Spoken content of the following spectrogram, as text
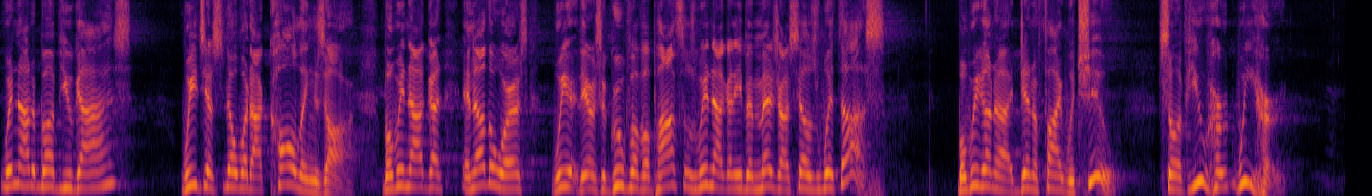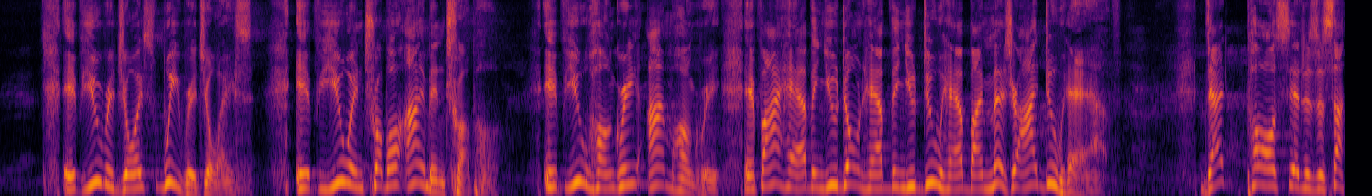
We're not above you guys. We just know what our callings are. But we're not going in other words, we, there's a group of apostles, we're not going to even measure ourselves with us. But we're going to identify with you. So if you hurt, we hurt. If you rejoice, we rejoice. If you in trouble, I'm in trouble. If you hungry, I'm hungry. If I have and you don't have, then you do have by measure, I do have. That Paul said as a sign.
